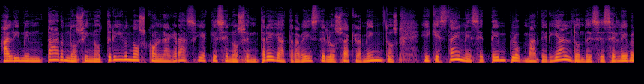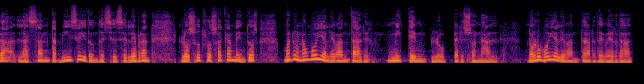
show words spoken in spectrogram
alimentarnos y nutrirnos con la gracia que se nos entrega a través de los sacramentos y que está en ese templo material donde se celebra la Santa Misa y donde se celebran los otros sacramentos, bueno, no voy a levantar mi templo personal, no lo voy a levantar de verdad.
